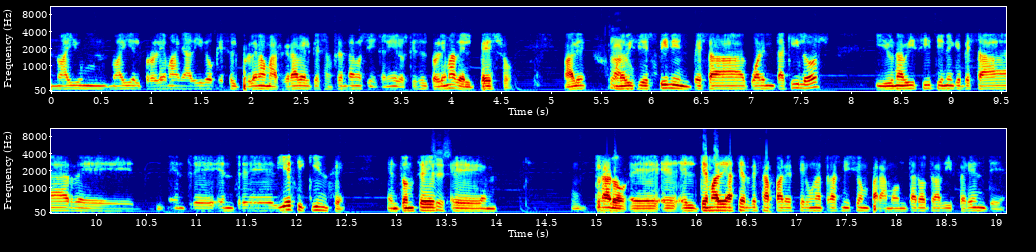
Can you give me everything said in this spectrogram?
no hay un no hay el problema añadido que es el problema más grave al que se enfrentan los ingenieros, que es el problema del peso, ¿vale? Una bici de spinning pesa 40 kilos y una bici tiene que pesar eh, entre entre 10 y 15. Entonces, eh, claro, el tema de hacer desaparecer una transmisión para montar otra diferente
